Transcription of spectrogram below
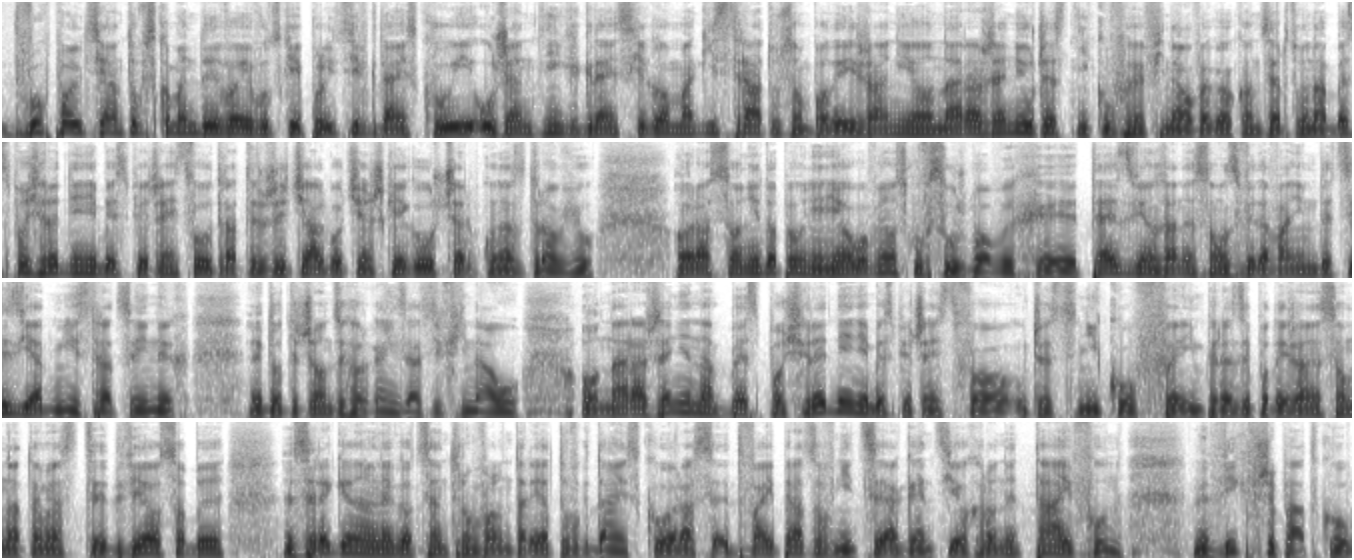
Dwóch policjantów z Komendy Wojewódzkiej Policji w Gdańsku i urzędnik gdańskiego magistratu są podejrzani o narażenie uczestników finałowego koncertu na bezpośrednie niebezpieczeństwo utraty życia albo ciężkiego uszczerbku na zdrowiu oraz o niedopełnienie obowiązków służbowych. Te związane są z wydawaniem decyzji administracyjnych dotyczących organizacji finału. O narażenie na bezpośrednie niebezpieczeństwo uczestników imprezy podejrzane są natomiast dwie osoby z Regionalnego Centrum Wolontariatu w Gdańsku oraz dwaj pracownicy Agencji Ochrony Tajfun. W ich przypadku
